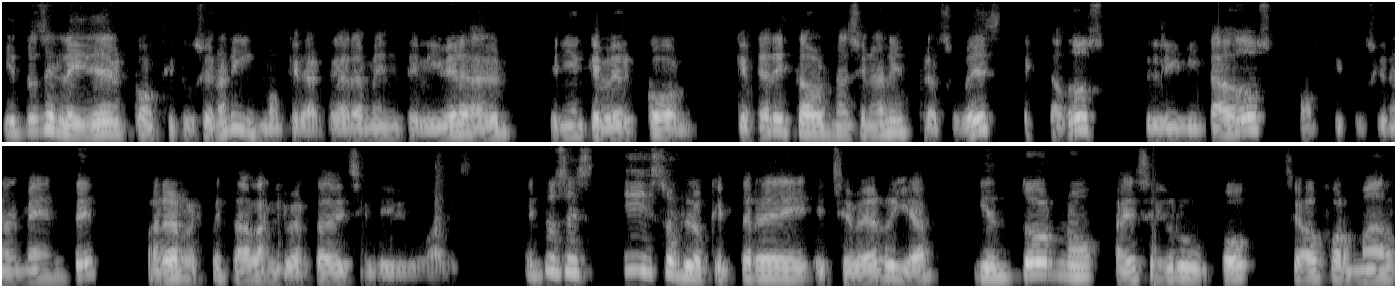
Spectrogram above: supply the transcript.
Y entonces la idea del constitucionalismo, que era claramente liberal, tenía que ver con crear estados nacionales, pero a su vez estados limitados constitucionalmente para respetar las libertades individuales. Entonces, eso es lo que trae Echeverría y en torno a ese grupo se va a formar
